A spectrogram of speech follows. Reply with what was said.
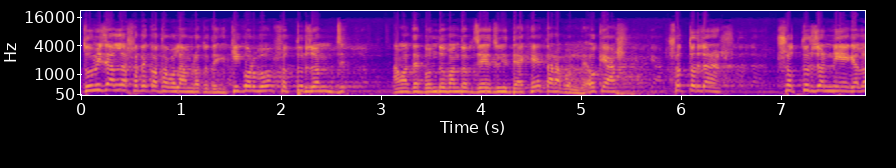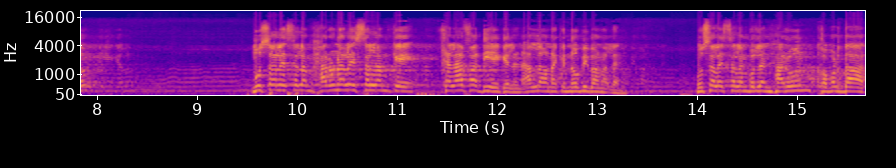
তুমি যে আল্লাহর সাথে কথা বলে, আমরা তো দেখি। কি করব? সত্তর জন আমাদের বন্ধু বান্ধব যে যদি দেখে, তারা বললে, ওকে, আস। সত্তর জন আস। সত্তর জন নিয়ে গেল। মুসা আলাইসাল্লাম হারুন আলাইসাল্লামকে খেলাফা দিয়ে গেলেন। আল্লাহ ওনাকে নবী বানালেন। মুসা আলাইসাল্লাম বললেন, হারুন, খবরদার,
